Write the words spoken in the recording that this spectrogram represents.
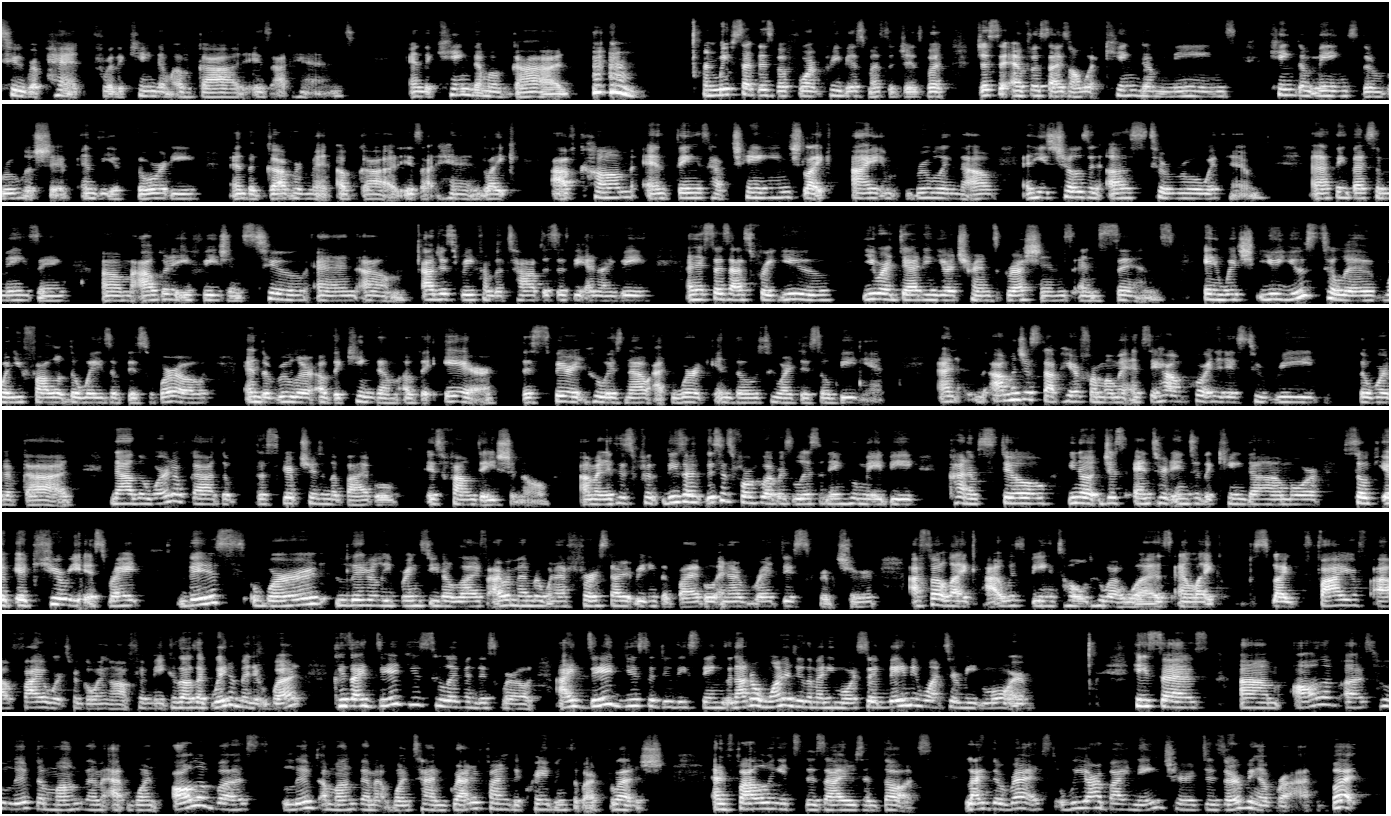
to repent for the kingdom of God is at hand. and the kingdom of God. and we've said this before in previous messages, but just to emphasize on what kingdom means, kingdom means the rulership and the authority and the government of God is at hand. Like I've come and things have changed. Like I am ruling now, and He's chosen us to rule with Him. And I think that's amazing. Um, I'll go to Ephesians 2 and um, I'll just read from the top. This is the NIV. And it says, As for you, you are dead in your transgressions and sins, in which you used to live when you followed the ways of this world and the ruler of the kingdom of the air, the spirit who is now at work in those who are disobedient. And I'm going to just stop here for a moment and say how important it is to read the word of God. Now, the word of God, the, the scriptures in the Bible is foundational. Um, and it is for these are this is for whoever's listening who may be kind of still, you know, just entered into the kingdom or so curious, right? This word literally brings you to life. I remember when I first started reading the Bible and I read this scripture, I felt like I was being told who I was and like like fire uh, fireworks were going off for me because I was like, wait a minute, what? Because I did used to live in this world. I did used to do these things and I don't want to do them anymore. So it made me want to read more. He says, um, all of us who lived among them at one, all of us lived among them at one time, gratifying the cravings of our flesh and following its desires and thoughts. Like the rest, we are by nature deserving of wrath, but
